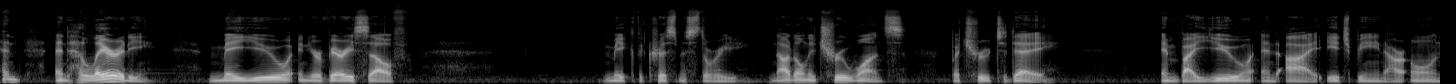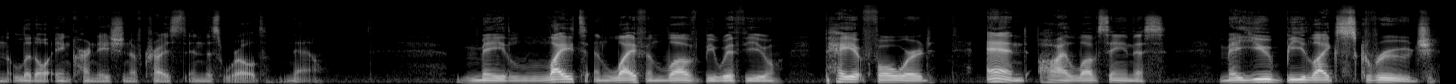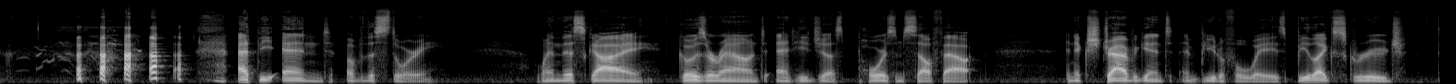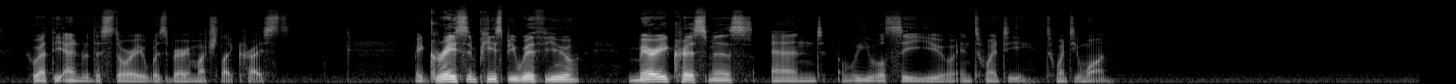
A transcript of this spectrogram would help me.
and and hilarity, may you and your very self make the Christmas story not only true once, but true today. And by you and I each being our own little incarnation of Christ in this world now. May light and life and love be with you pay it forward. And, oh, I love saying this. May you be like Scrooge at the end of the story. When this guy goes around and he just pours himself out in extravagant and beautiful ways. Be like Scrooge, who at the end of the story was very much like Christ. May grace and peace be with you. Merry Christmas, and we will see you in 2021.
